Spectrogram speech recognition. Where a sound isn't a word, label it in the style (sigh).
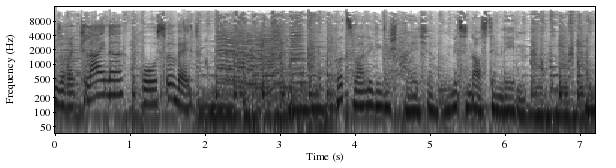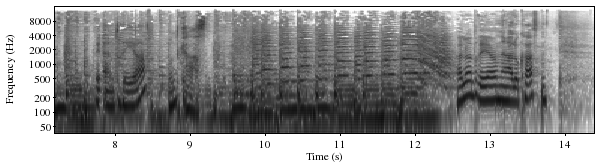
Unsere kleine, große Welt. Kurzweilige Gespräche mitten aus dem Leben. Mit Andrea und Carsten. Hallo Andrea. Na, hallo Carsten.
